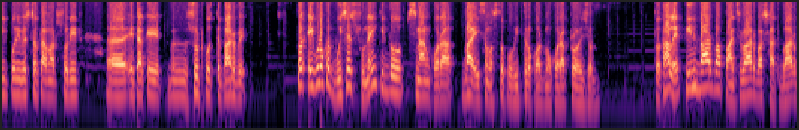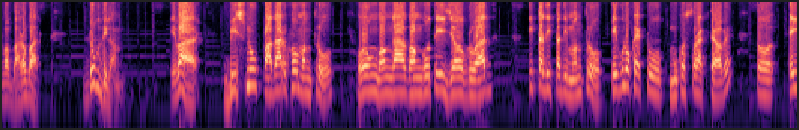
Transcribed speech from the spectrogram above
এই পরিবেশটাতে আমার শরীর এটাকে শ্যুট করতে পারবে। তো এগুলোকে বুঝে শুনেই কিন্তু স্নান করা বা এই সমস্ত পবিত্র কর্ম করা প্রয়োজন। তো তাহলে তিনবার বা পাঁচবার বা সাতবার বা বারোবার ডুব দিলাম। এবার বিষ্ণু পাদার্ঘ মন্ত্র, ওং গঙ্গা গঙ্গতি জ ব্রুয়াদ, ইত্যাদি ইত্যাদি মন্ত্র, এগুলোকে একটু মুখস্থ রাখতে হবে। তো এই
